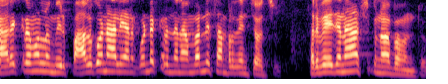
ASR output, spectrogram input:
కార్యక్రమంలో మీరు పాల్గొనాలి అనుకుంటే క్రింద నంబర్ని సంప్రదించవచ్చు. సర్వేజనా సుఖనాభవంతు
